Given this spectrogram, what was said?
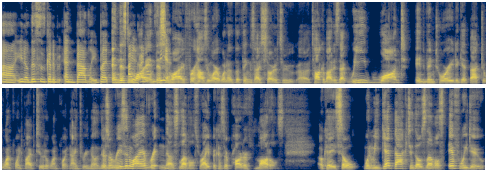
uh, you know, this is going to end badly. But and this is I, why, I and this is it. why for Housing Wire, one of the things I started to uh, talk about is that we want inventory to get back to 1.52 to 1.93 million. There's a reason why I've written those levels, right? Because they're part of models. Okay, so when we get back to those levels, if we do,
